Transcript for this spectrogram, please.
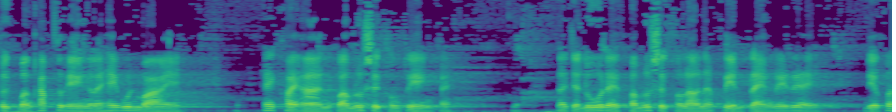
ฝึกบังคับตัวเองอะไรให้วุ่นวาย ให้คอยอ่านความรู้สึกของตัวเองไป เราจะรู้เลยความรู้สึกของเรานะ เปลี่ยนแปลงเรื่อยๆ เดี๋ยวก็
